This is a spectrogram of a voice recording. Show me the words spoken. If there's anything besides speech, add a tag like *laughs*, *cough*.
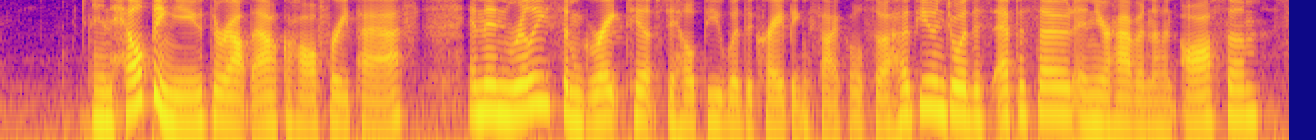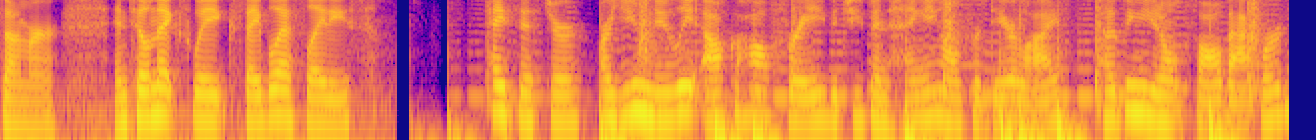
in helping you throughout the alcohol free path, and then really some great tips to help you with the craving cycle. So I hope you enjoy this episode and you're having an awesome summer. Until next week, stay blessed, ladies. Hey, sister, are you newly alcohol free, but you've been hanging on for dear life, hoping you don't fall backward?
